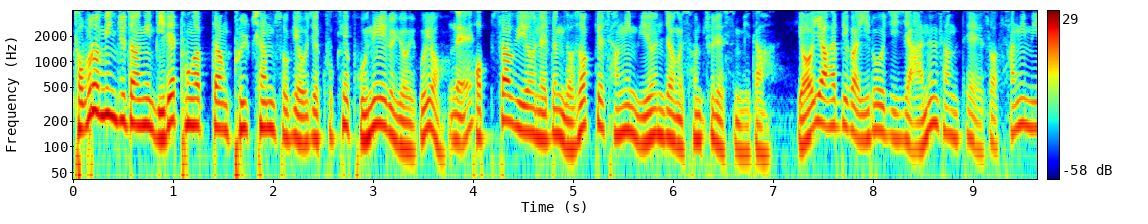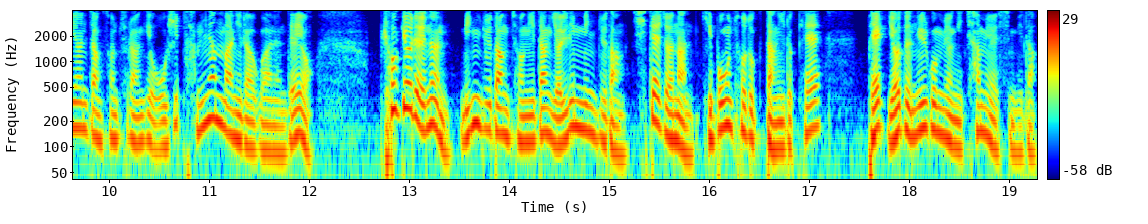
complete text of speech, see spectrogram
더불어민주당이 미래통합당 불참 속에 어제 국회 본회의를 열고요. 네. 법사위원회 등 6개 상임위원장을 선출했습니다. 여야 합의가 이루어지지 않은 상태에서 상임위원장 선출한 게 53년 만이라고 하는데요. 표결에는 민주당, 정의당, 열린민주당, 시대전환, 기본소득당 이렇게 187명이 참여했습니다.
